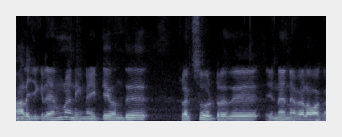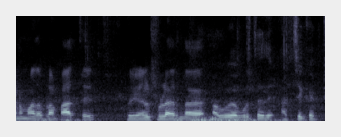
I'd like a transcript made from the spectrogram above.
நாளைக்கு கல்யாணம்னா இன்னைக்கு நைட்டே வந்து ஃப்ளெக்ஸ் ஒட்டுறது என்னென்ன வேலை பார்க்கணுமோ அதெல்லாம் பார்த்து ஒரு ஹெல்ப்ஃபுல்லாக இருந்தா அவங்க கொடுத்தது அச்சுக்கட்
